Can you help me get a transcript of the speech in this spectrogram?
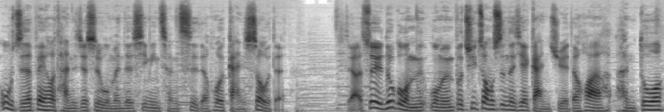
物质的背后谈的就是我们的心灵层次的或感受的，对啊。所以如果我们我们不去重视那些感觉的话，很多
